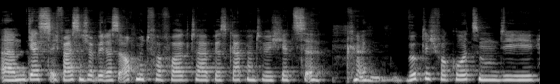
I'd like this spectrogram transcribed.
Ähm, jetzt, ich weiß nicht, ob ihr das auch mitverfolgt habt. Es gab natürlich jetzt äh, wirklich vor kurzem die,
